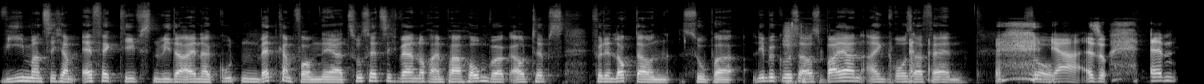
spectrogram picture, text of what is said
wie man sich am effektivsten wieder einer guten Wettkampfform nähert. Zusätzlich wären noch ein paar Home-Workout-Tipps für den Lockdown super. Liebe Grüße aus Bayern, ein großer Fan. So. Ja, also ähm,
